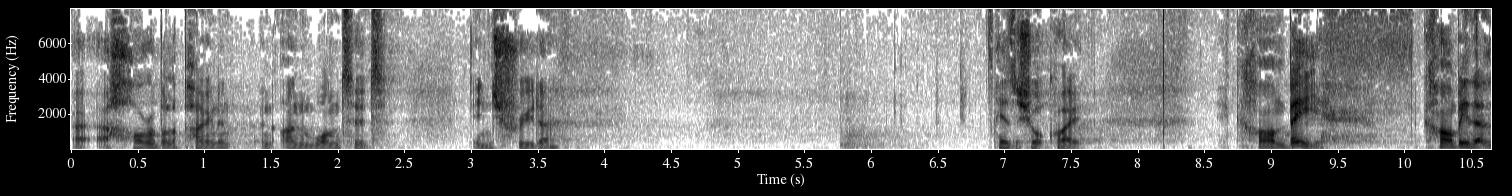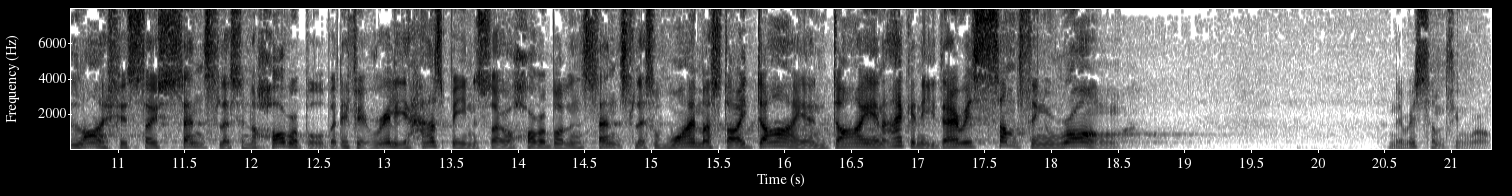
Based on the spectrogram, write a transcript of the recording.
a, a horrible opponent, an unwanted intruder. Here's a short quote It can't be. It can't be that life is so senseless and horrible, but if it really has been so horrible and senseless, why must I die and die in agony? There is something wrong. And there is something wrong.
